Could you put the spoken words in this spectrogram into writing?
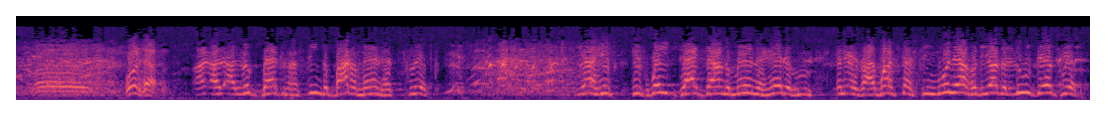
Uh, what happened? I, I, I looked back and I seen the bottom man had slipped. Yeah, his, his weight dragged down the man ahead of him, and as I watched, I seen one after the other lose their grip.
